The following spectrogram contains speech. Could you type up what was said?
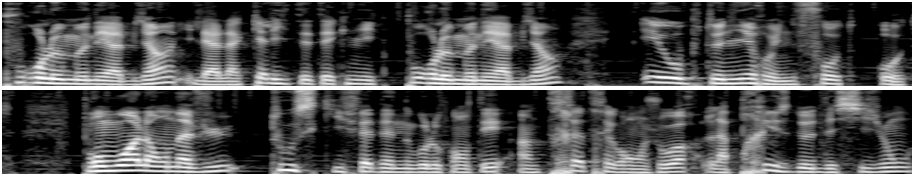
pour le mener à bien, il a la qualité technique pour le mener à bien et obtenir une faute haute. Pour moi, là, on a vu tout ce qui fait d'Engolo Kanté un très très grand joueur, la prise de décision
